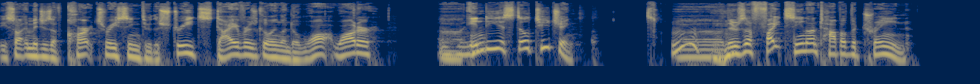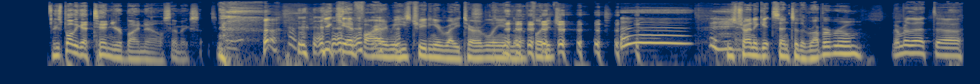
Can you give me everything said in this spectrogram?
They saw images of carts racing through the streets, divers going underwater. Uh, Indy is still teaching. Uh, there's a fight scene on top of a train. He's probably got tenure by now, so that makes sense. You can't fire me. He's treating everybody terribly in the footage. He's trying to get sent to the rubber room. Remember that? Uh,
